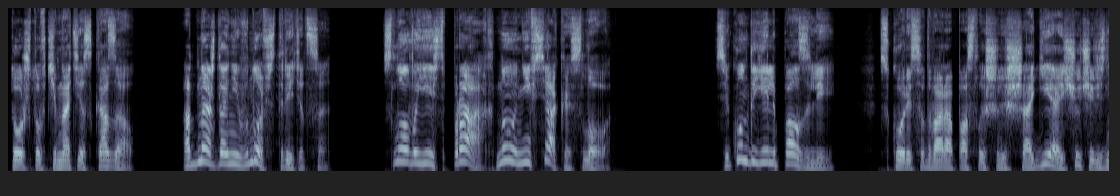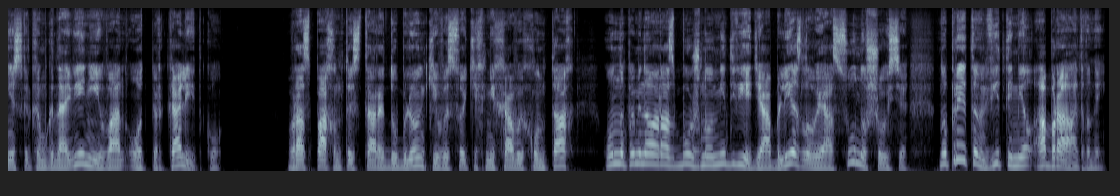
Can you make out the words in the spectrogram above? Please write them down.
То, что в темноте сказал. Однажды они вновь встретятся. Слово есть прах, но не всякое слово. Секунды еле ползли. Вскоре со двора послышались шаги, а еще через несколько мгновений Иван отпер калитку. В распахнутой старой дубленке в высоких меховых унтах он напоминал разбуженного медведя, облезлого и осунувшегося, но при этом вид имел обрадованный.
